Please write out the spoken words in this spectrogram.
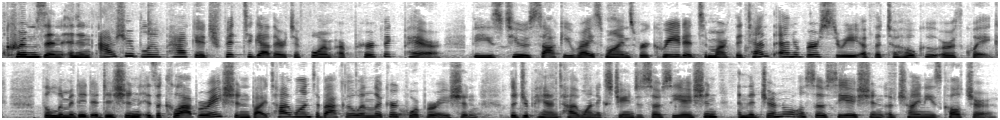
crimson and an azure blue package fit together to form a perfect pair. These two sake rice wines were created to mark the 10th anniversary of the Tohoku earthquake. The limited edition is a collaboration by Taiwan Tobacco and Liquor Corporation, the Japan Taiwan Exchange Association, and the General Association of Chinese Culture.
